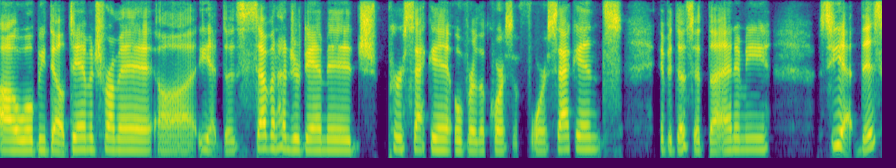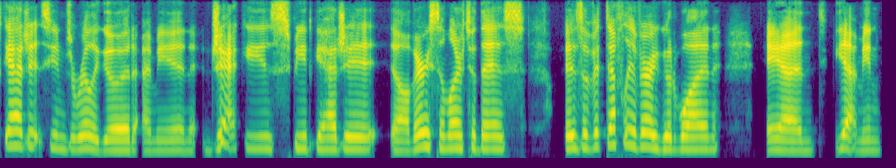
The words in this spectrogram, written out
uh, will be dealt damage from it. Uh, yeah, it does 700 damage per second over the course of four seconds if it does hit the enemy. So yeah, this gadget seems really good. I mean, Jackie's speed gadget, uh, very similar to this, is a definitely a very good one. And yeah, I mean,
